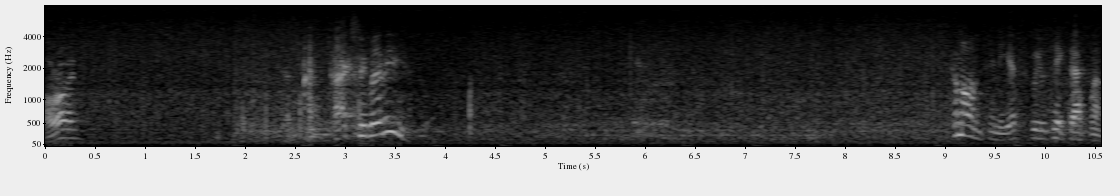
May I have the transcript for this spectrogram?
All right. Taxi, lady? Come on, Phineas. We'll take that one.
